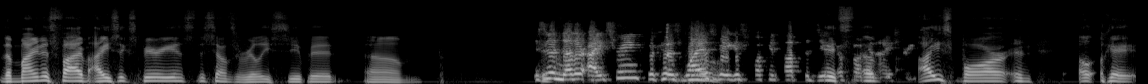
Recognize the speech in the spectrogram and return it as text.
The minus five ice experience. This sounds really stupid. Um, Is it another ice rink? Because why is Vegas fucking up the It's of fucking ice rink? ice bar and oh, okay,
